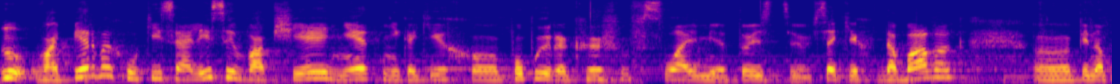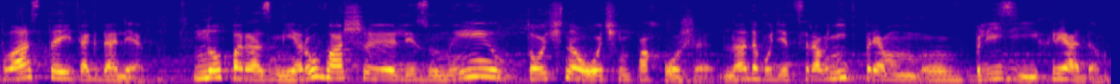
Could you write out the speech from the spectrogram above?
Ну, во-первых, у кисы Алисы вообще нет никаких э, пупырок в слайме, то есть э, всяких добавок, э, пенопласта и так далее. Но по размеру ваши лизуны точно очень похожи. Надо будет сравнить прям вблизи их рядом.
